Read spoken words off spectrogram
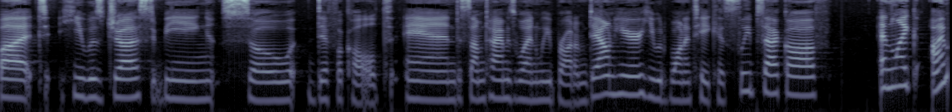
But he was just being so difficult. And sometimes when we brought him down here, he would want to take his sleep sack off. And like, I'm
